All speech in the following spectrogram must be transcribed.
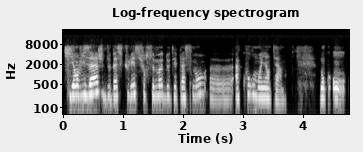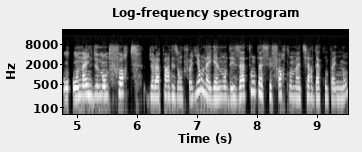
qui envisagent de basculer sur ce mode de déplacement à court ou moyen terme. Donc, on, on a une demande forte de la part des employés. On a également des attentes assez fortes en matière d'accompagnement,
